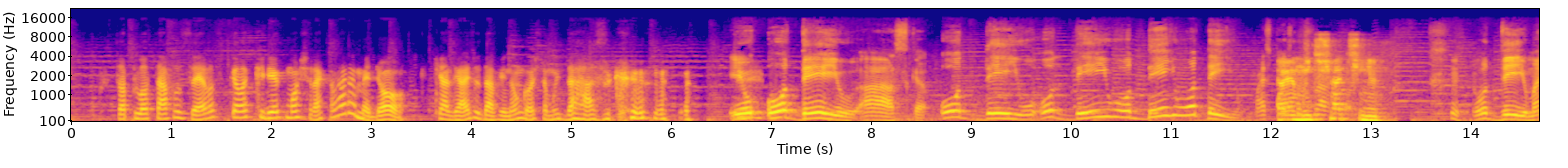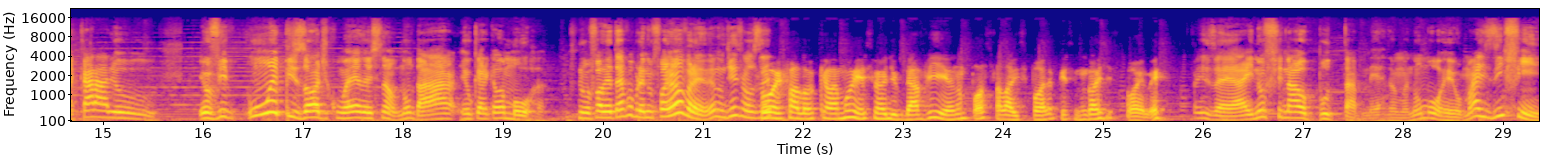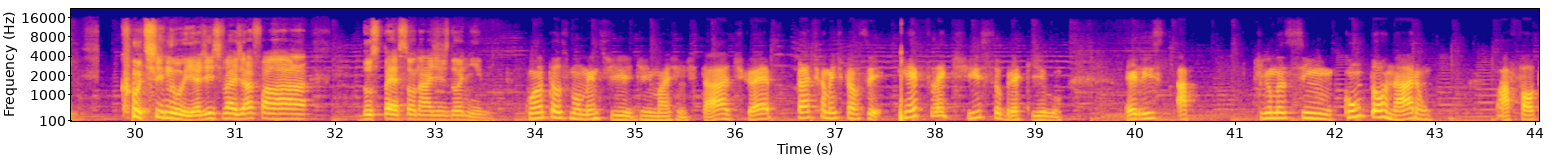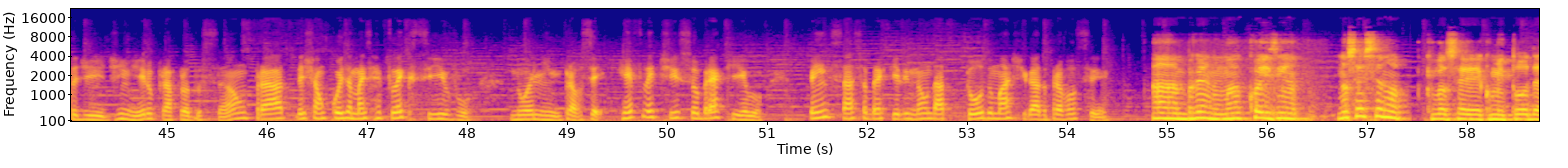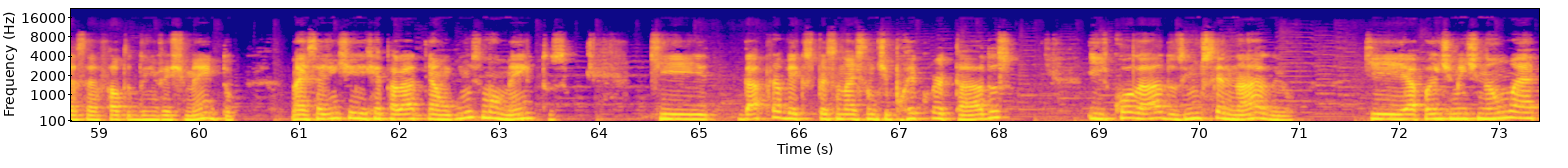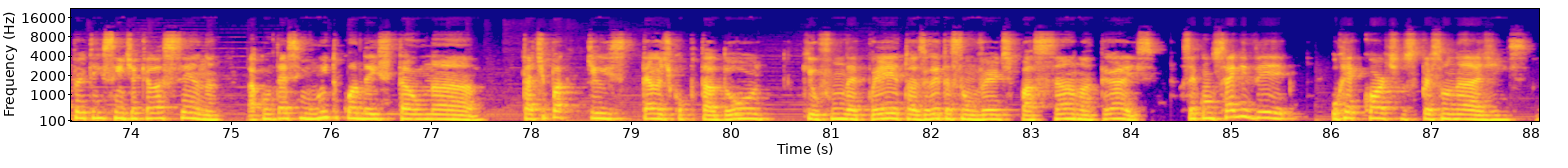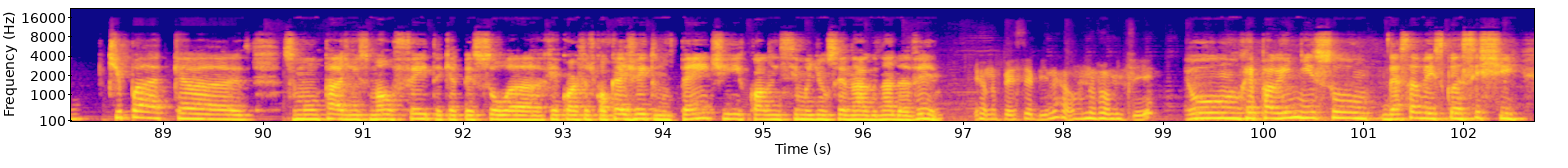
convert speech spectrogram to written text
só pilotava os Evas porque ela queria mostrar que ela era melhor. Que aliás o Davi não gosta muito da Asuka. Eu odeio a Asuka. Odeio, odeio, odeio, odeio. Mas Ela pode é muito continuar. chatinha. Odeio, mas caralho, eu, eu vi um episódio com ela e disse, não, não dá, eu quero que ela morra. Eu falei até pro Breno, não foi não, Breno, eu não disse pra você. Foi, falou que ela morresse, mas eu digo, Davi, eu não posso falar spoiler porque você não gosta de spoiler. Pois é, aí no final, puta merda, mano, não morreu. Mas enfim, continue, a gente vai já falar dos personagens do anime. Quanto aos momentos de, de imagem estática, é praticamente pra você refletir sobre aquilo. Eles, a- digamos assim, contornaram a falta de dinheiro pra produção pra deixar uma coisa mais reflexivo no anime, pra você refletir sobre aquilo, pensar sobre aquilo e não dar todo mastigado pra você. Ah, Breno, uma coisinha. Não sei se que você comentou dessa falta do investimento, mas se a gente reparar, tem alguns momentos que dá pra ver que os personagens estão tipo recortados e colados em um cenário que aparentemente não é pertencente àquela cena. Acontece muito quando eles estão na. Tá tipo aqueles tela de computador que o fundo é preto, as letras são verdes passando atrás. Você consegue ver o recorte dos personagens, tipo aquelas montagens mal feitas que a pessoa recorta de qualquer jeito no pente e cola em cima de um cenário nada a ver. Eu não percebi, não, não vou mentir. Eu reparei nisso dessa vez que eu assisti.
